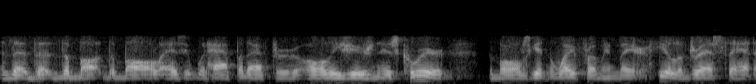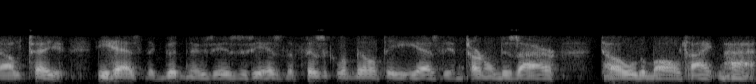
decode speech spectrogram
the the the ball, the ball as it would happen after all these years in his career. The ball's getting away from him there. He'll address that. I'll tell you. He has the good news is, is he has the physical ability. He has the internal desire to hold the ball tight and high.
